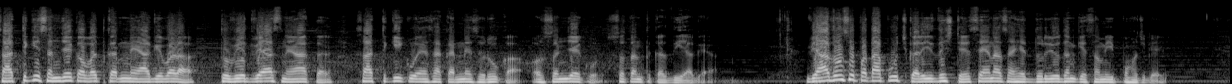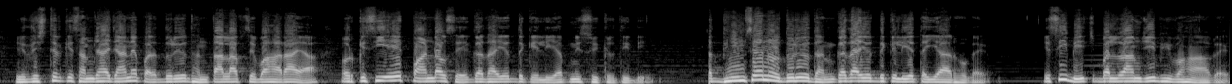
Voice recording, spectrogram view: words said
सात्विकी संजय का वध करने आगे बढ़ा तो वेदव्यास ने आकर सात्विकी को ऐसा करने से रोका और संजय को स्वतंत्र कर दिया गया। व्याधों से पता पूछकर युधिष्ठिर सेना सहित दुर्योधन के समीप पहुँच गए। युधिष्ठिर के समझाए जाने पर दुर्योधन तालाब से बाहर आया और किसी एक पांडव से गधा युद्ध के लिए अपनी स्वीकृति दी। भीमसेन और दुर्योधन गदा युद्ध के लिए तैयार हो गए। इसी बीच बलराम जी भी वहाँ आ गए।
